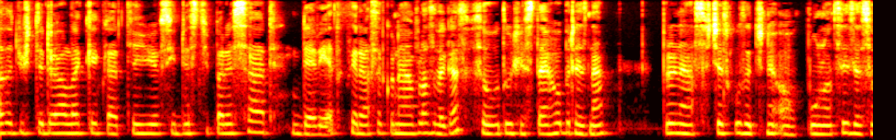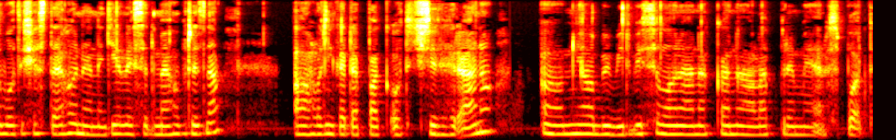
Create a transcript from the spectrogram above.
A teď už tedy ale ke kartě UFC 259, která se koná v Las Vegas v sobotu 6. března. Pro nás v Česku začne o půlnoci ze soboty 6. na neděli 7. března a hlavní karta pak od 4 ráno měla by být vysílaná na kanále Premier Sport.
